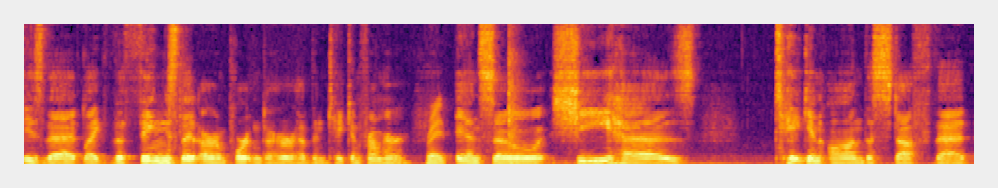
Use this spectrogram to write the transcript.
is that like the things that are important to her have been taken from her. Right. And so she has taken on the stuff that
